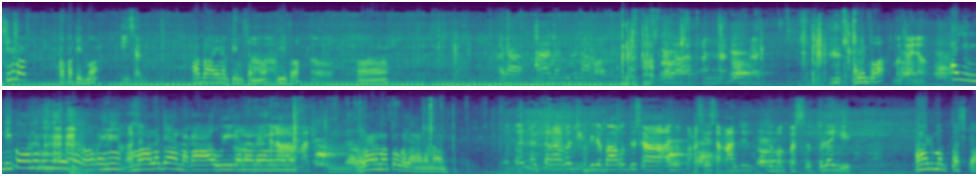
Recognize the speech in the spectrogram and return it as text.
Sino ba? Kapatid mo? pinsan. Ah, bahay ng pinsan mo? Ah. Dito? Oo. Ah, Ala, na, nandito na ako. Ano, ano natin yung Brad? alin po? Magkano? Ay, hindi po ako naniningil sir. Okay na yun. Ang mahalaga, nakauwi ka na ng ano. salamat. Mm. Wala ka naman po, wala ka naman. Aba, nagtaka ko, di- binaba ko doon sa ano pa kasi sa kanto, lumagpas sa tulay eh. Ah, lumagpas ka?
